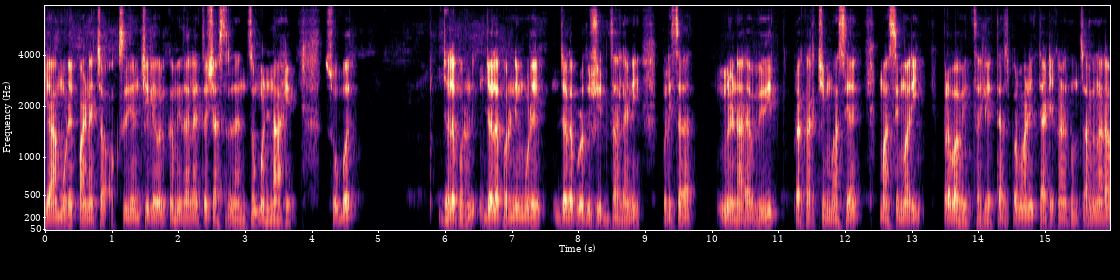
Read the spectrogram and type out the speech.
यामुळे पाण्याच्या ऑक्सिजनची लेवल कमी झाल्याचं शास्त्रज्ञांचं म्हणणं आहे. सोबत जलपर्णी जलपर्णीमुळे जलप्रदूषित झाल्याने परिसरात मिळणाऱ्या विविध प्रकारची मासे मासेमारी प्रभावित झाली आहे. त्याचप्रमाणे त्या ठिकाणातून चालणारा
